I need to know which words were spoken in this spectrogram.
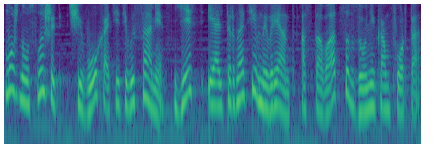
можно услышать, чего хотите вы сами. Есть и альтернативный вариант – оставаться в зоне комфорта.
